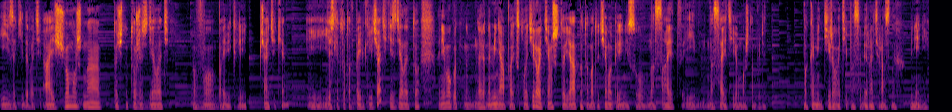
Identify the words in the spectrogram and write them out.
и закидывать. А еще можно точно тоже сделать в Byweekly чатике. И если кто-то в Byweekly чатике сделает, то они могут, наверное, меня поэксплуатировать тем, что я потом эту тему перенесу на сайт, и на сайте ее можно будет покомментировать и пособирать разных мнений.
